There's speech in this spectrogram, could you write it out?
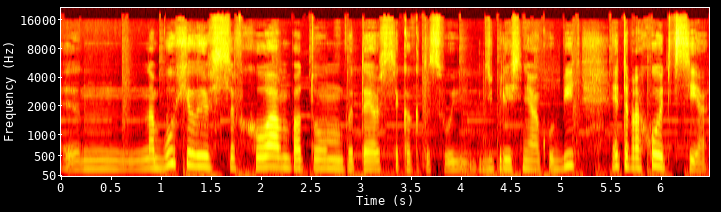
Набухиваешься в хлам, потом пытаешься как-то свой депрессняк убить. Это проходит все.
